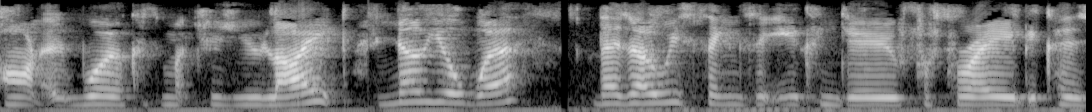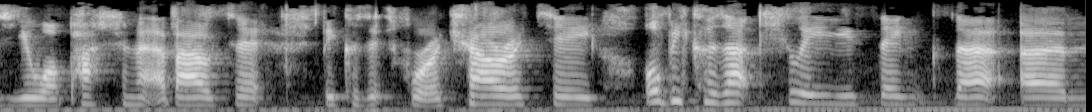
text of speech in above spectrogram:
can't work as much as you like. Know your worth there's always things that you can do for free because you are passionate about it, because it's for a charity, or because actually you think that um,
